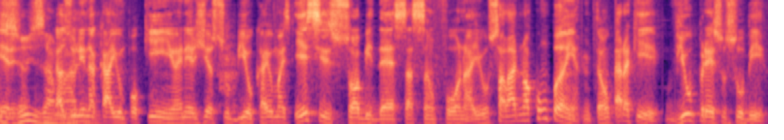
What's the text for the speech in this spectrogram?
Jesus energia- gasolina caiu um pouquinho, a energia subiu, caiu, mas esse sobe dessa sanfona aí, o salário não acompanha. Então, o cara que viu o preço subir,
